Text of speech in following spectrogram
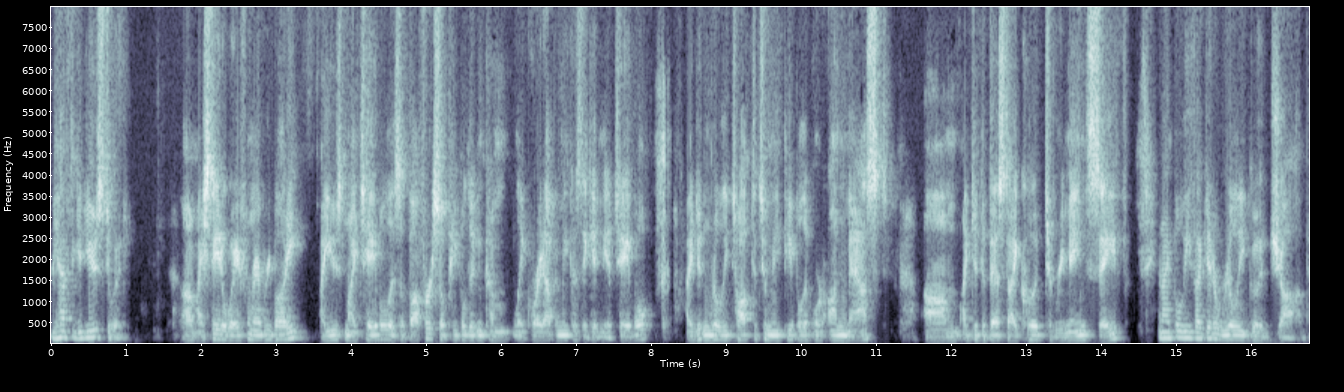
you have to get used to it. Um, I stayed away from everybody. I used my table as a buffer so people didn't come like right up at me because they give me a table. I didn't really talk to too many people that were unmasked. Um, I did the best I could to remain safe, and I believe I did a really good job.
